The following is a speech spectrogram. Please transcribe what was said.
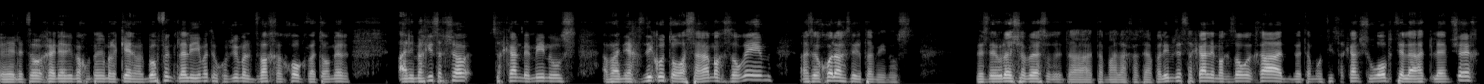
אה, לצורך העניין אם אנחנו מדברים על קיין, אבל באופן כללי אם אתם חושבים על טווח רחוק ואתה אומר אני מכניס עכשיו שחקן במינוס אבל אני אחזיק אותו עשרה מחזורים אז הוא יכול להחזיר את המינוס וזה אולי שווה לעשות את, את המהלך הזה אבל אם זה שחקן למחזור אחד ואתה מוציא שחקן שהוא אופציה לה, להמשך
